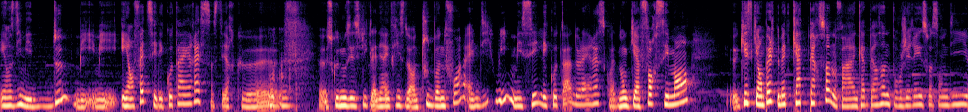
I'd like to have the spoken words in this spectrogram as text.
Et on se dit, mais deux, mais, mais... Et en fait, c'est les quotas RS. C'est-à-dire que mm, ce que nous explique la directrice en toute bonne foi, elle dit, oui, mais c'est les quotas de l'ARS. Quoi. Donc il y a forcément Qu'est-ce qui empêche de mettre quatre personnes? Enfin, quatre personnes pour gérer 70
